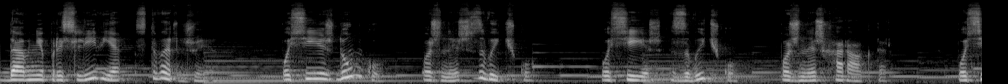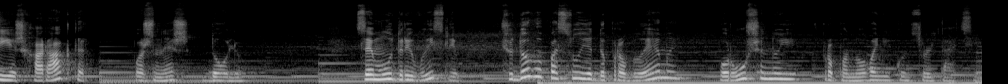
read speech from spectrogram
Давнє прислів'я стверджує: посієш думку, пожнеш звичку, посієш звичку, пожнеш характер, посієш характер, пожнеш долю. Це мудрий вислів чудово пасує до проблеми, порушеної в пропонованій консультації.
